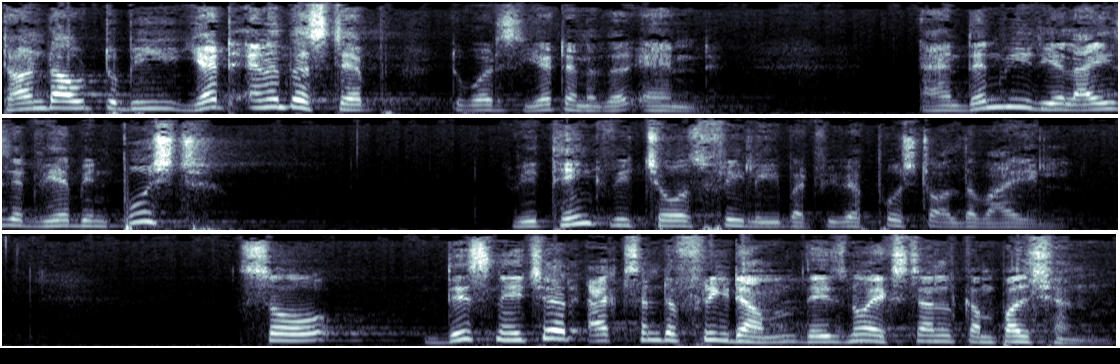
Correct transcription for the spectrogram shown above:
turned out to be yet another step towards yet another end. And then we realize that we have been pushed. We think we chose freely, but we were pushed all the while. So, this nature acts under freedom, there is no external compulsion.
